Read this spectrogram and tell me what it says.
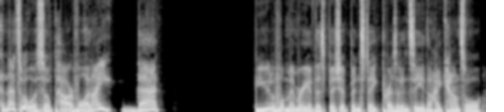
and that's what was so powerful. And I that beautiful memory of this bishop and stake presidency, and the High Council,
